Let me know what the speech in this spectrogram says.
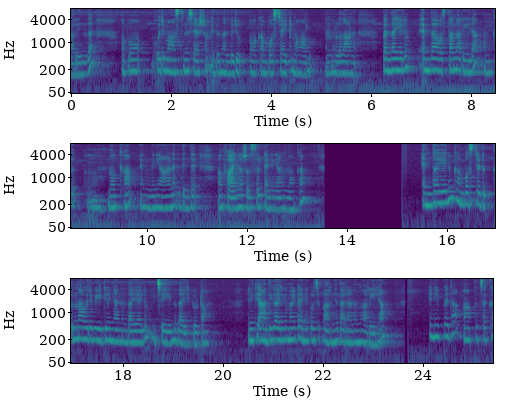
പറയുന്നത്. അപ്പോൾ ഒരു മാസത്തിന് ശേഷം ഇത് നല്ലൊരു കമ്പോസ്റ്റ് കമ്പോസ്റ്റായിട്ട് മാറും എന്നുള്ളതാണ്. അപ്പോൾ എന്തായാലും എന്താ അവസ്ഥ എന്നറിയില്ല നമുക്ക് നോക്കാം എങ്ങനെയാണ് ഇതിന്റെ ഫൈനൽ റിസൾട്ട് എങ്ങനെയാണെന്ന് നോക്കാം. എന്തായാലും കമ്പോസ്റ്റ് എടുക്കുന്ന ഒരു വീഡിയോ ഞാൻ എന്തായാലും ചെയ്യുന്നതായിരിക്കും കേട്ടോ. എനിക്ക് ആധികാരികമായിട്ട് അതിനെക്കുറിച്ച് പറഞ്ഞു തരാനൊന്നും അറിയില്ല. ഇനിയിപ്പോൾ ഇതാ ആത്തച്ചക്ക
